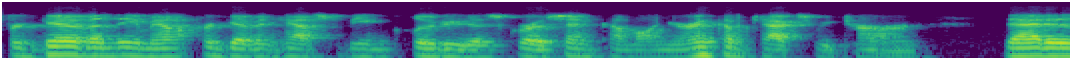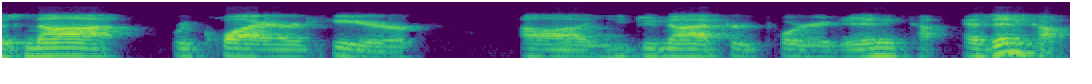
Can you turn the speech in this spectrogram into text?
forgiven, the amount forgiven has to be included as gross income on your income tax return. That is not required here. Uh, you do not have to report it as income.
